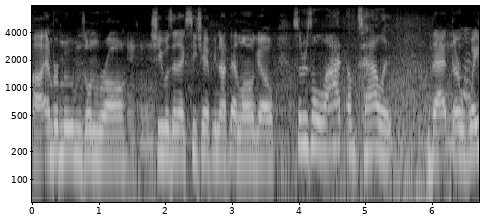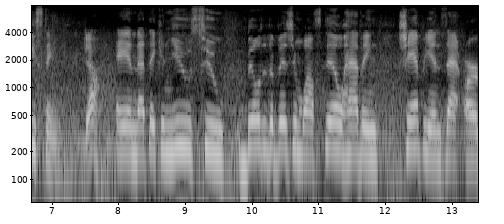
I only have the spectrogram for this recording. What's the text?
Uh, Ember Moon's on Raw. Mhm. She was an NXT champion not that long ago. So there's a lot of talent that they're wasting Yeah. and that they can use to build a division while still having champions that are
